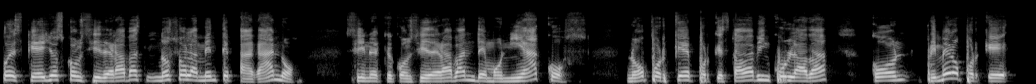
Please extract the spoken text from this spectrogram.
pues que ellos consideraban no solamente pagano, sino que consideraban demoníacos, ¿no? ¿Por qué? Porque estaba vinculada con, primero porque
